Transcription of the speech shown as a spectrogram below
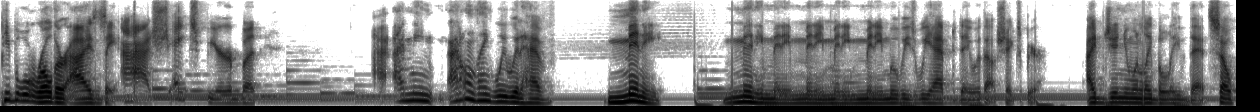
people will roll their eyes and say, "Ah, Shakespeare," but I, I mean, I don't think we would have many, many, many, many, many, many movies we have today without Shakespeare. I genuinely believe that. So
